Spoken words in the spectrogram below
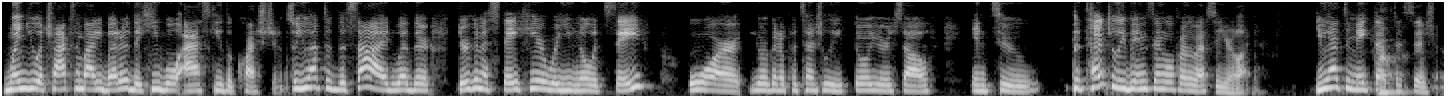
when you attract somebody better that he will ask you the question. So you have to decide whether you're going to stay here where you know it's safe or you're going to potentially throw yourself into potentially being single for the rest of your life. You have to make that Uh, decision.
